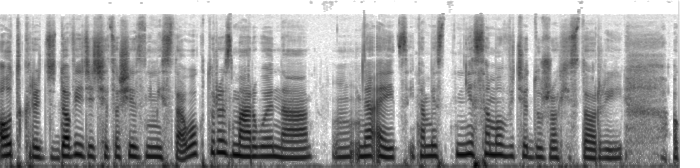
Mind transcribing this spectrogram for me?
odkryć, dowiedzieć się, co się z nimi stało, które zmarły na, mm, na AIDS. I tam jest niesamowicie dużo historii o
